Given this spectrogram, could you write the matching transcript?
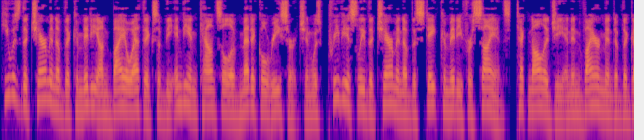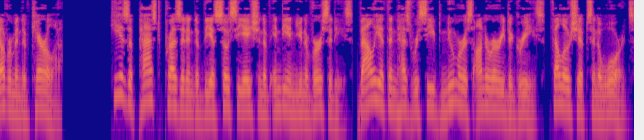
He was the chairman of the Committee on Bioethics of the Indian Council of Medical Research and was previously the chairman of the State Committee for Science, Technology and Environment of the Government of Kerala. He is a past president of the Association of Indian Universities. Valiathan has received numerous honorary degrees, fellowships, and awards.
